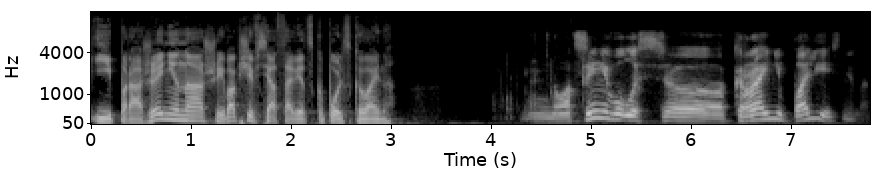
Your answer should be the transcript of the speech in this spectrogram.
и поражение наше, и вообще вся советско-польская война? Ну, оценивалось э, крайне болезненно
